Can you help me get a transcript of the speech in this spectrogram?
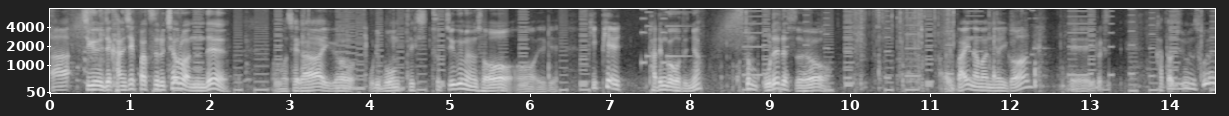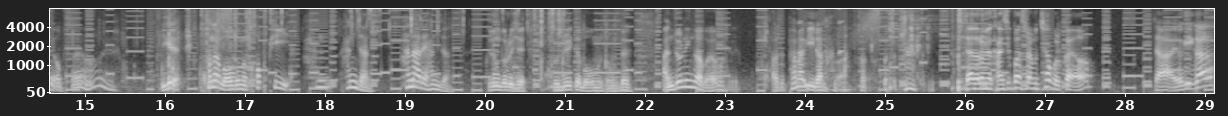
아, 지금 이제 간식 박스를 채우러 왔는데 어, 제가 이거 우리 모험 택시 2 찍으면서 어, 이게 PPL 받은 거거든요. 어, 좀 오래됐어요. 아, 많이 남았네요, 이건. 네, 이렇게 갖다 주면 소용이 없어요. 이게 하나 먹으면 커피 한, 한 잔, 한 알에 한 잔. 그 정도로 이제 졸릴 때 먹으면 좋은데 안 졸린가 봐요. 아주 편하게 일하나 봐. 자, 그러면 간식 박스를 한번 채워볼까요? 자, 여기가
